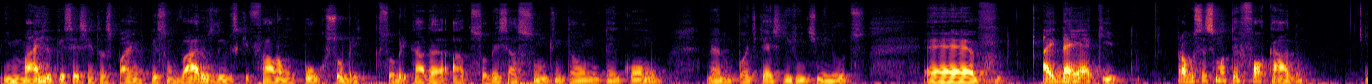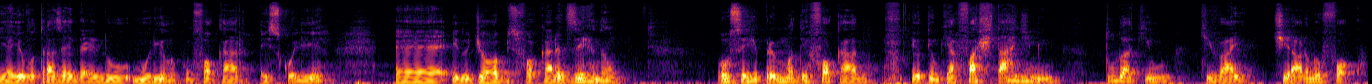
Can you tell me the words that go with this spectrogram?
em mais do que 600 páginas, porque são vários livros que falam um pouco sobre, sobre, cada, sobre esse assunto, então não tem como, né, num podcast de 20 minutos. É, a ideia é que, para você se manter focado, e aí eu vou trazer a ideia do Murilo com focar é escolher, é, e do Jobs focar é dizer não. Ou seja, para eu me manter focado, eu tenho que afastar de mim tudo aquilo que vai tirar o meu foco.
